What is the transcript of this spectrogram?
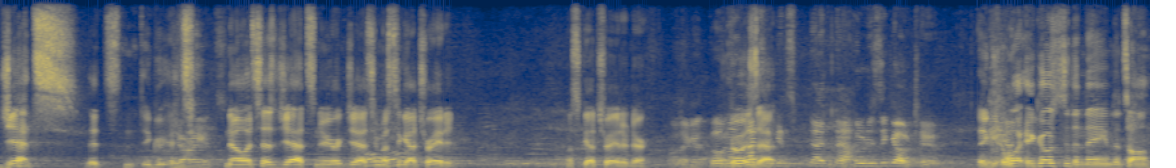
Jets. It's, it's no, it says Jets. New York Jets. He must have got traded. Must have got traded there. Uh, well, Who is that? that's a cons- that? Now, who does it go to? It, what- it goes to the name that's on.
